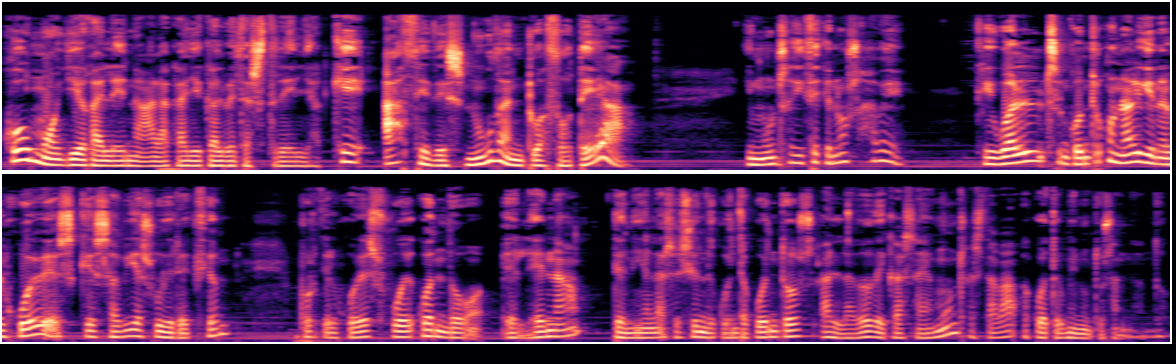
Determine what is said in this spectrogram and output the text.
¿Cómo llega Elena a la calle Calveza Estrella? ¿Qué hace desnuda en tu azotea? Y Monse dice que no sabe, que igual se encontró con alguien el jueves que sabía su dirección, porque el jueves fue cuando Elena tenía la sesión de cuentacuentos al lado de casa de Munsa, estaba a cuatro minutos andando.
